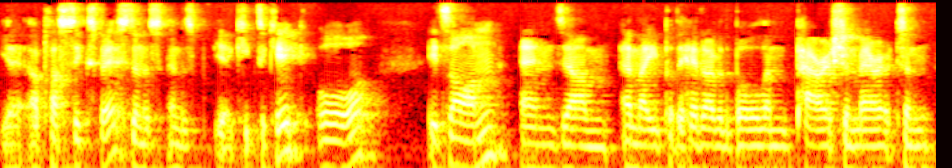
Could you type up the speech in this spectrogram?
yeah, a plus six fest and a, and yeah, kick to kick, or it's on and um, and they put their head over the ball and Parish and Merrett and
